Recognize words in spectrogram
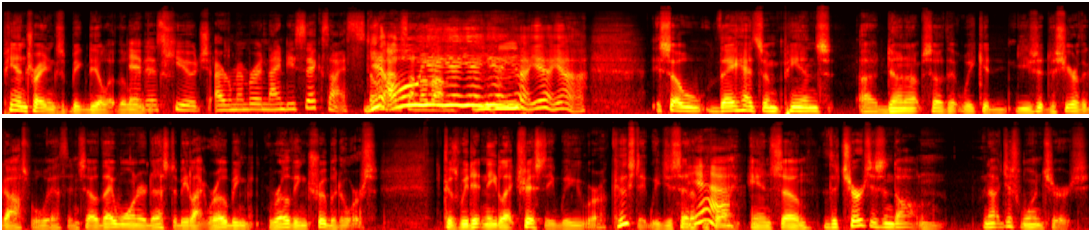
Pin trading is a big deal at the Olympics. is huge. I remember in '96, I still yeah, have oh some of yeah, them. yeah, yeah, yeah, Mhm. yeah, yeah, yeah. So they had some pins uh, done up so that we could use it to share the gospel with, and so they wanted us to be like roving roving troubadours. Because we didn't need electricity, we were acoustic. We just set up Yeah. and play. And so the churches in Dalton, not just one church,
